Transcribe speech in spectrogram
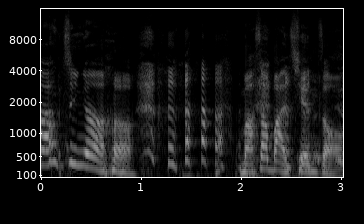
扬青啊，马上把你牵走。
